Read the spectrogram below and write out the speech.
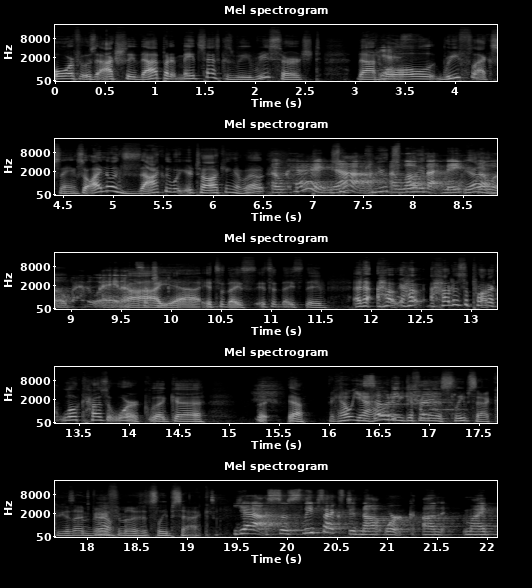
or if it was actually that, but it made sense because we researched that Yes. whole reflex thing. So I know exactly what you're talking about. Okay, yeah. can you I love that Nate yeah. Willow, by the way. That's such a yeah, it's a nice, it's a nice name. And how how how does the product look? How's it work? Like, uh, like- yeah, Like how? Yeah. So how would it be different than a sleep sack? Because I'm very Yeah. familiar with sleep sack. Yeah, so sleep sacks did not work on my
